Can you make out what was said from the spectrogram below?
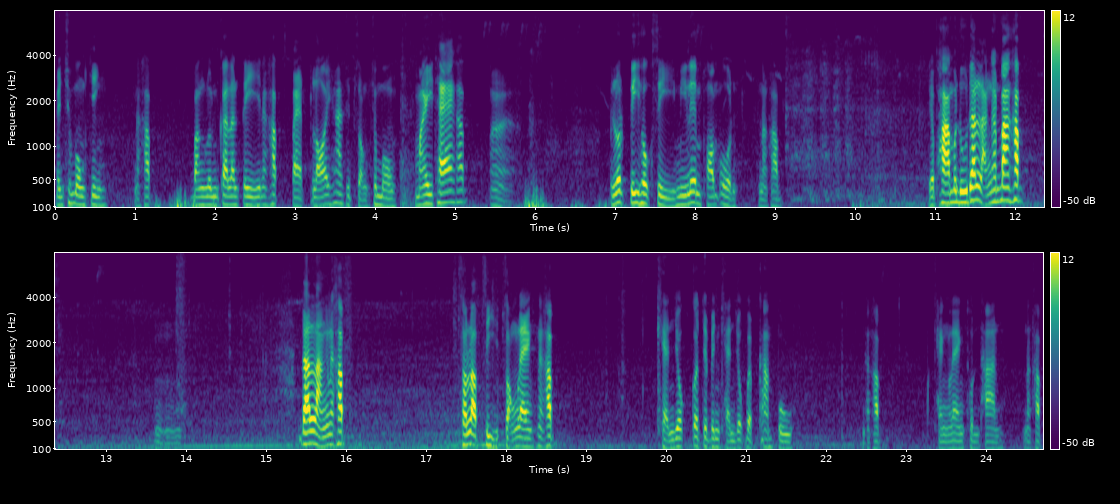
เป็นชั่วโมงจริงนะครับ บางรุ่นการันตีนะครับ 852 ชั่วโมง ไม่แท้ครับ อ่า เป็นรถปี 64 มีเล่มพร้อมโอนนะครับ เดี๋ยวพามาดูด้านหลังกันบ้างครับ ด้านหลังนะครับสำหรับ 42 แรงนะครับ แขนยกก็จะเป็นแขนยกแบบก้ามปูนะครับ แข็งแรงทนทานนะครับ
